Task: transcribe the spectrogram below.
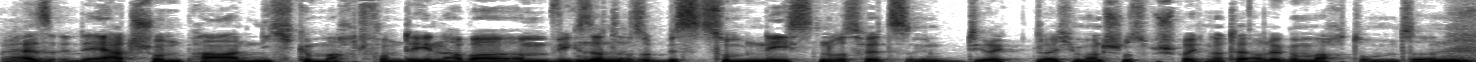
Also, er hat schon ein paar nicht gemacht von denen, aber ähm, wie gesagt, mhm. also bis zum nächsten, was wir jetzt direkt gleich im Anschluss besprechen, hat er alle gemacht und äh, mhm.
